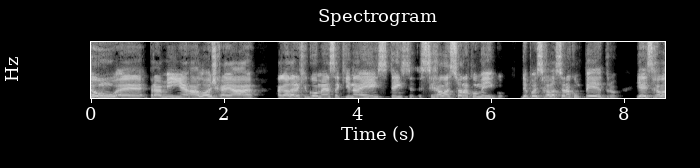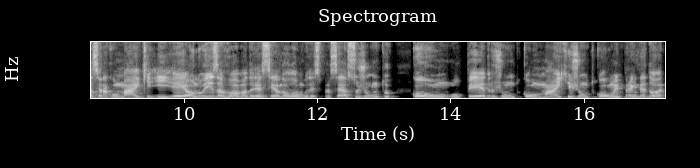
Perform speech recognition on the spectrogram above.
Então, é, para mim, a lógica é: ah, a galera que começa aqui na Ace tem, se relaciona comigo, depois se relaciona com Pedro, e aí se relaciona com o Mike, e eu, Luísa, vou amadurecendo ao longo desse processo junto com o Pedro, junto com o Mike, junto com o empreendedor.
